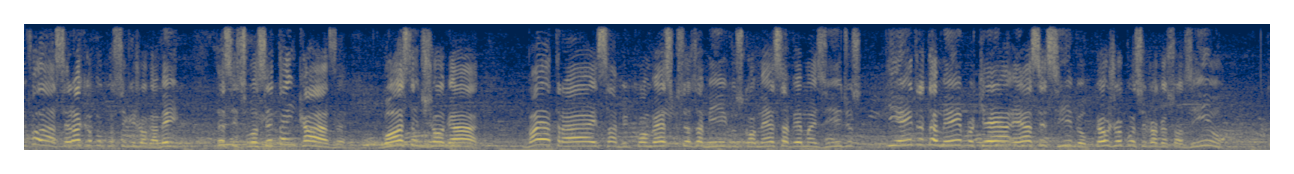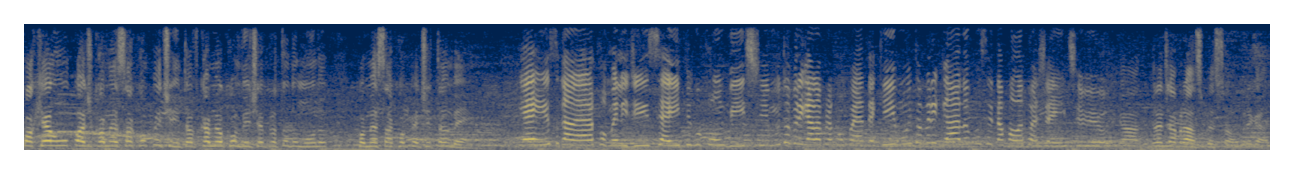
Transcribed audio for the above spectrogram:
E falaram, ah, será que eu vou conseguir jogar bem? Então assim, se você está em casa, gosta de jogar, vai atrás, sabe, converse com seus amigos, começa a ver mais vídeos e entra também, porque é, é acessível, porque é um jogo que você joga sozinho, qualquer um pode começar a competir. Então fica meu convite aí para todo mundo começar a competir também. E é isso, galera. Como ele disse, aí fica o convite. Muito obrigada por acompanhar até aqui. Muito obrigada por aceitar falar com a gente, viu? Obrigado. Um grande abraço, pessoal. Obrigado.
